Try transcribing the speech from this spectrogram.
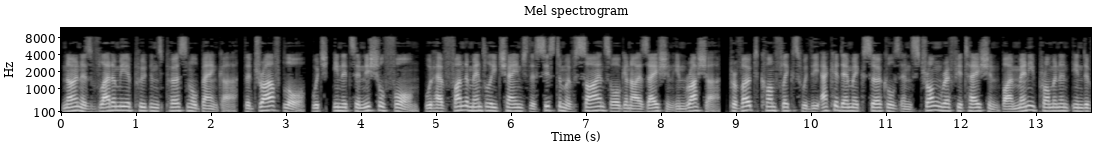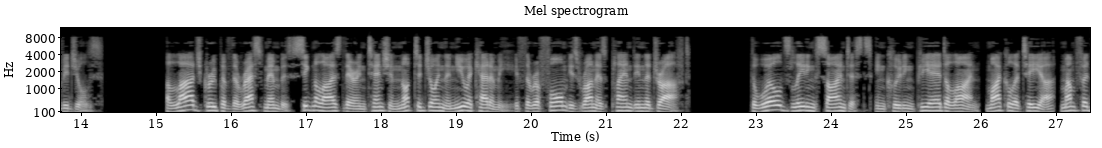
known as Vladimir Putin's personal banker. The draft law, which, in its initial form, would have fundamentally changed the system of science organization in Russia, provoked conflicts with the academic circles and strong refutation by many prominent individuals. A large group of the RAS members signalized their intention not to join the new academy if the reform is run as planned in the draft. The world's leading scientists including Pierre Deligne, Michael Atiyah, Mumford,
